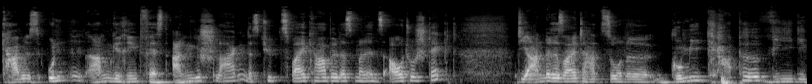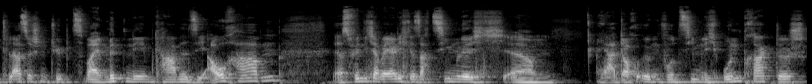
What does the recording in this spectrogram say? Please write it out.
Kabel ist unten am Gerät fest angeschlagen, das Typ 2 Kabel, das man ins Auto steckt. Die andere Seite hat so eine Gummikappe, wie die klassischen Typ 2 Mitnehmkabel sie auch haben. Das finde ich aber ehrlich gesagt ziemlich, ähm, ja, doch irgendwo ziemlich unpraktisch,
